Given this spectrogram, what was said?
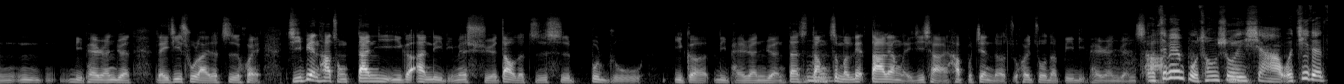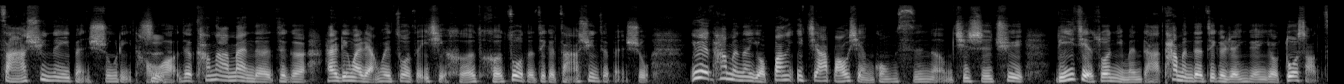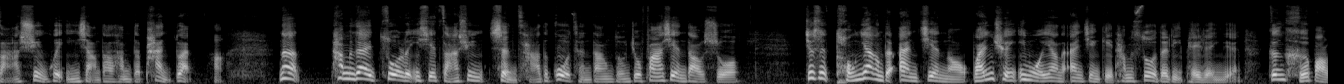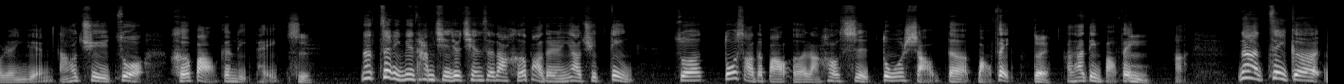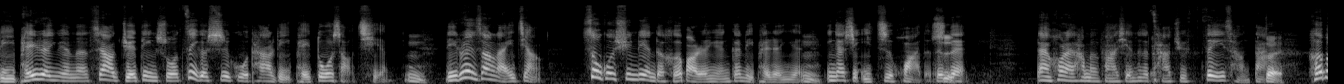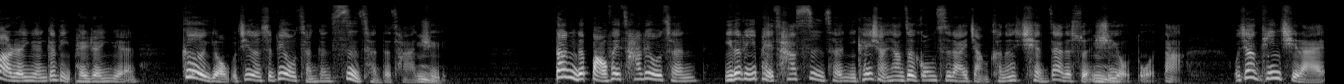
理赔人员累积出来的智慧。即便他从单一一个案例里面学到的知识不如一个理赔人员，但是当这么量大量累积下来，他不见得会做得比理赔人员差。我这边补充说一下，嗯、我记得杂讯那一本书里头啊，这康纳曼的这个还有另外两位作者一起合合作的这个杂讯这本书，因为他们呢有帮一家保险公司呢，其实去理解说你们的他们的这个人员有多少杂讯会影响到他们的判断啊，那他们在做了一些杂讯审查的过程当中，就发现到说。就是同样的案件哦，完全一模一样的案件，给他们所有的理赔人员跟核保人员，然后去做核保跟理赔。是，那这里面他们其实就牵涉到核保的人要去定说多少的保额，然后是多少的保费。对，好，他定保费。嗯，啊，那这个理赔人员呢是要决定说这个事故他要理赔多少钱。嗯，理论上来讲，受过训练的核保人员跟理赔人员应该是一致化的，嗯、对不对？但后来他们发现那个差距非常大，对，核保人员跟理赔人员各有，我记得是六成跟四成的差距。嗯、当你的保费差六成，你的理赔差四成，你可以想象这个公司来讲，可能潜在的损失有多大。嗯、我这样听起来。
